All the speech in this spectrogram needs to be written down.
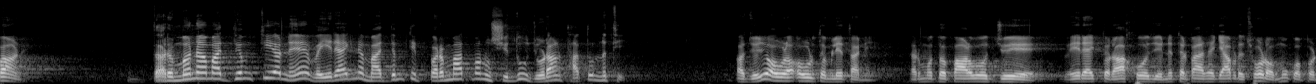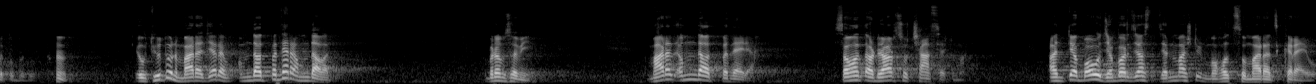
પણ ધર્મના માધ્યમથી અને વૈરાગના માધ્યમથી પરમાત્માનું સીધું જોડાણ થતું નથી. આ જોયો અવળ તો લેતા નહીં. ધર્મ તો પાળવો જ જોઈએ. વૈરાગ તો રાખવો જોઈએ. નતર પાસે કે આપણે છોડો, મૂકો પડતું બધું. એવું થયું હતું ને મારા જ્યારે અમદાવાદ પધાર્યા, અમદાવાદ. બ્રહ્મસ્વામી મહારાજ અમદાવાદ પધાર્યા. સંવત અઢારસો છાસઠમાં. અને ત્યાં બહુ જબરજસ્ત જન્માષ્ટમી મહોત્સવ મહારાજ કરાયો.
